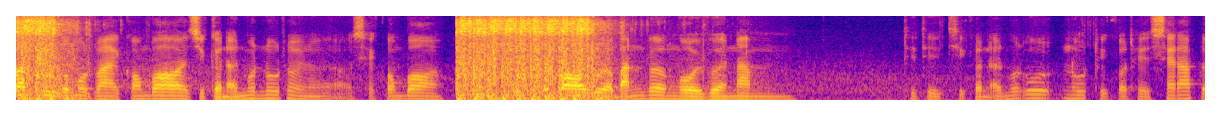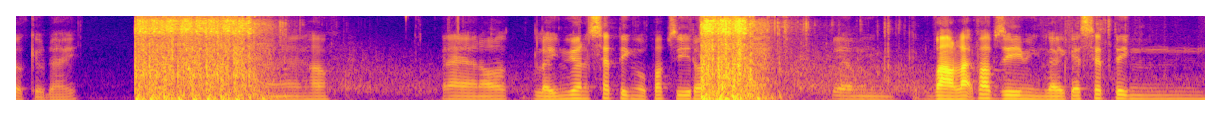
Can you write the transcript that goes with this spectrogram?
Bắt PUBG có một vài combo, chỉ cần ấn một nút thôi, nó sẽ combo. Combo vừa bắn vừa ngồi vừa nằm thì thì chỉ cần ấn một nút thì có thể set setup được kiểu đấy. À, không. Cái này là nó lấy nguyên setting của PUBG đâu bây giờ mình vào lại PUBG mình lấy cái setting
